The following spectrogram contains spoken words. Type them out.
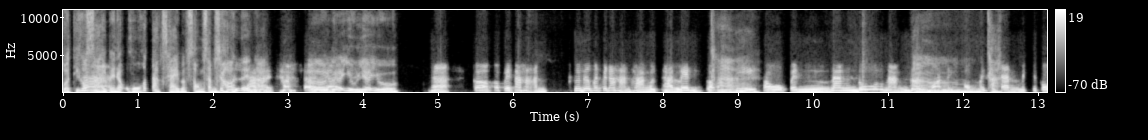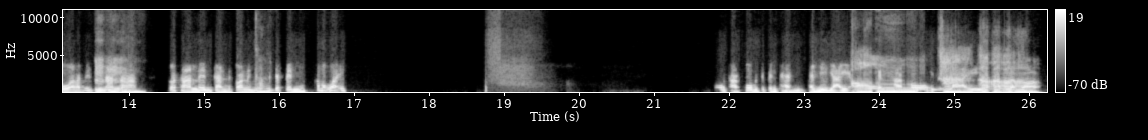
บดที่เขาใช่ใส่ไปนะ โอ้โหเขาตักใส่แบบสองสามช้อนเลยนะใช่ใช่ใช่เออ ใช่ เยอะอยู่เยอะอยู่ ค่ะก็ก็เป็นอาหารคือเดิมมันเป็นอาหารทางทานเล่นระหว่างค่ะที่เขาเป็นนั่งดูหนังดูอ่าบอลในของเม็กซิกันเม็กซิโกอะค่ะที่ที่นั้นนะคะอืมก็ทานเล่นกันแต่ก่อนหนั้านค่ะ มันจะเป็นเขาบอกว่าไอ้โอ้ ทาโก้มันจะเป็นแผ่นแผ่นใหญ่ๆอะอ๋อแผ่นทาโก้ค่ะใหญ่อ่าอะอ่าแล้วก็อ่า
